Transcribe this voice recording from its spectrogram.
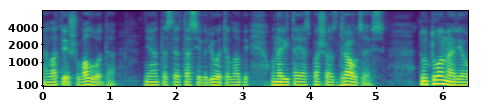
latviešu valodā. Ja, tas, tas jau ir ļoti labi. Un arī tajās pašās draudzēs. Nu, tomēr jau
